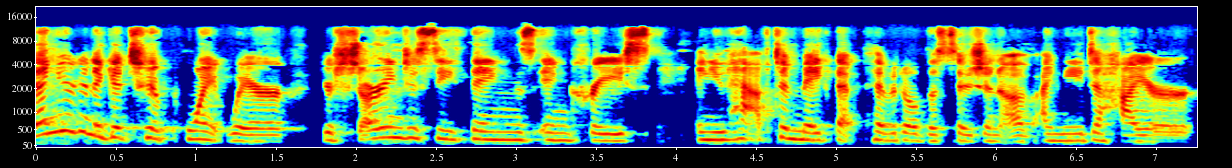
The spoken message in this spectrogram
Then you're going to get to a point where you're starting to see things increase and you have to make that pivotal decision of I need to hire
